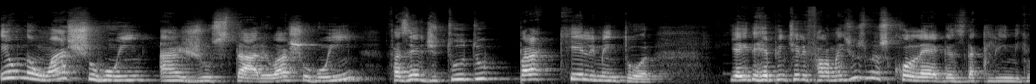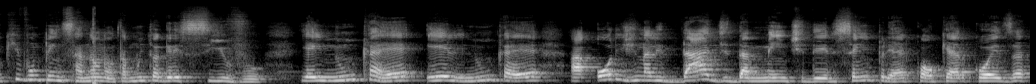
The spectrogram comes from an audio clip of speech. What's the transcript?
Eu não acho ruim ajustar, eu acho ruim fazer de tudo para aquele mentor. E aí, de repente, ele fala: Mas e os meus colegas da clínica? O que vão pensar? Não, não, tá muito agressivo. E aí, nunca é ele, nunca é a originalidade da mente dele, sempre é qualquer coisa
